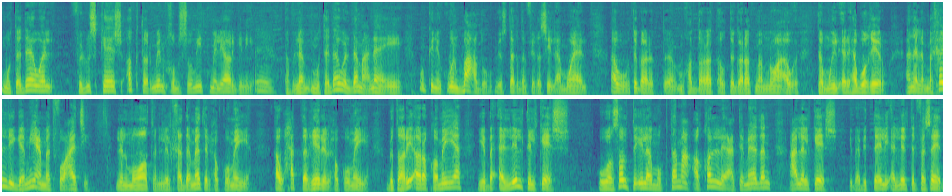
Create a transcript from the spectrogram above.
متداول فلوس كاش أكتر من 500 مليار جنيه. طب متداول ده معناها إيه؟ ممكن يكون بعضه بيستخدم في غسيل أموال أو تجارة مخدرات أو تجارات ممنوعة أو تمويل إرهاب وغيره. أنا لما أخلي جميع مدفوعاتي للمواطن للخدمات الحكومية أو حتى غير الحكومية. بطريقة رقمية يبقى قللت الكاش ووصلت إلى مجتمع أقل اعتمادا على الكاش. يبقى بالتالي قللت الفساد.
